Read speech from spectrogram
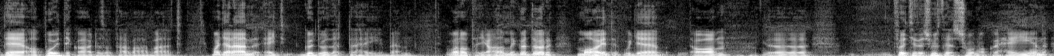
de a politika áldozatává vált. Magyarán egy gödör lett a helyében. Van ott egy állami gödör, majd ugye a, a földszínes üzletsornak a helyén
